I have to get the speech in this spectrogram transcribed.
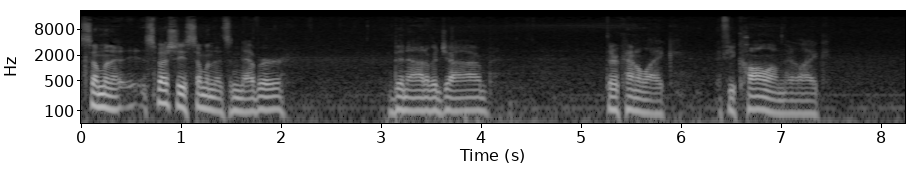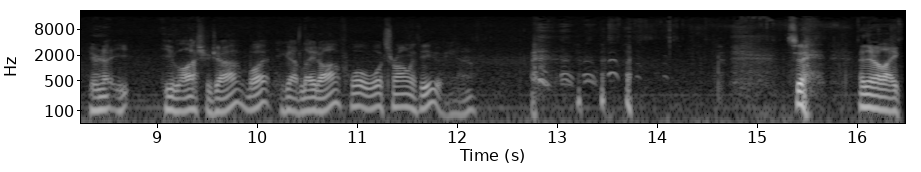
someone, that, especially someone that's never been out of a job. They're kind of like, if you call them, they're like, "You're not. You, lost your job? What? You got laid off? Well, what's wrong with you? You know." so, and they're like,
